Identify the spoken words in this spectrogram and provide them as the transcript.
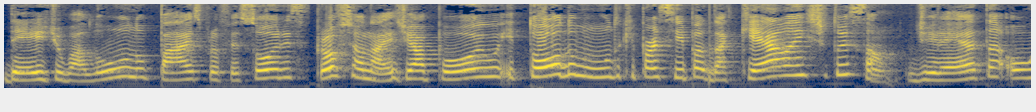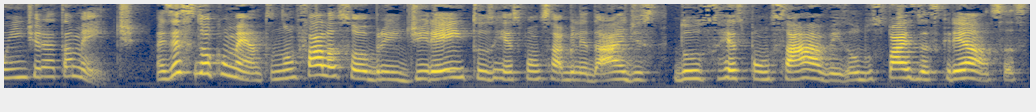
desde o aluno, pais, professores, profissionais de apoio e todo mundo que participa daquela instituição, direta ou indiretamente. Mas esse documento não fala sobre direitos e responsabilidades dos responsáveis ou dos pais das crianças.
